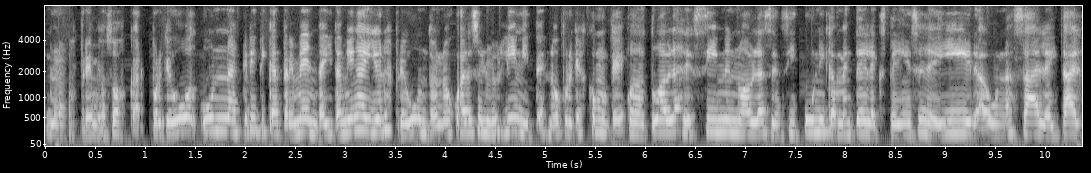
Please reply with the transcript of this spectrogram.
los premios Oscar, porque hubo una crítica tremenda. Y también ahí yo les pregunto, ¿no? ¿Cuáles son los límites, ¿no? Porque es como que cuando tú hablas de cine no hablas en sí únicamente de la experiencia de ir a una sala y tal,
